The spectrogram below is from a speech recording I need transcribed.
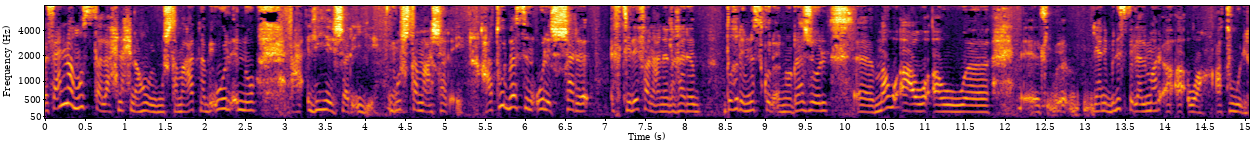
بس عندنا مصطلح نحن هو بمجتمعاتنا بيقول إنه عقلية شرقية مجتمع شرقي. على طول بس نقول الشرق اختلافا عن الغرب. دغري بنذكر إنه الرجل آه، موقعه أو آه، يعني بالنسبة للمرأة أقوى على طول.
